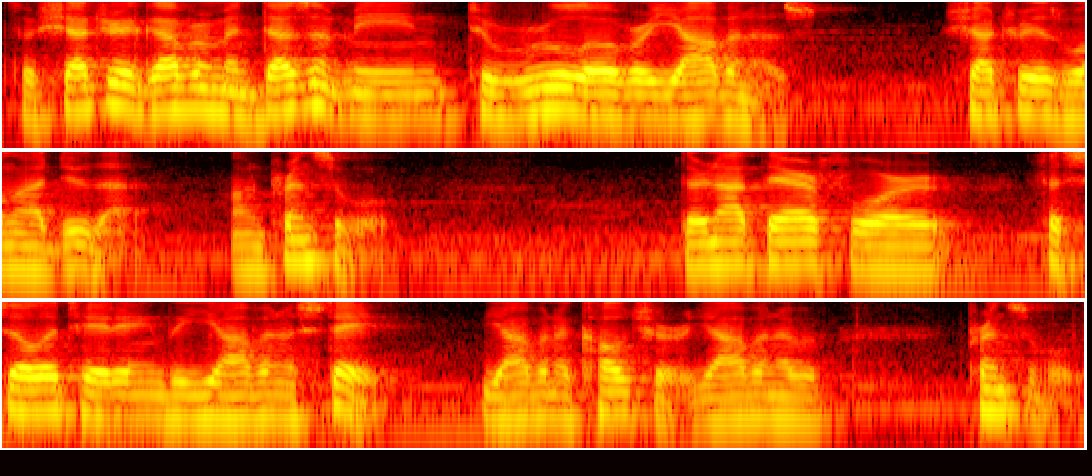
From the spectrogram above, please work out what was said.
So Kshatriya government doesn't mean to rule over Yavanas. Kshatriyas will not do that on principle. They're not there for facilitating the Yavana state, Yavana culture, Yavana principles.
